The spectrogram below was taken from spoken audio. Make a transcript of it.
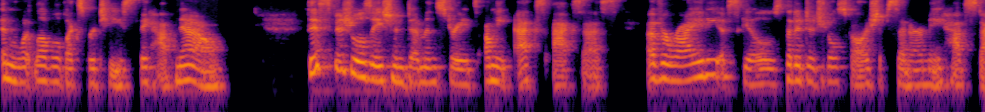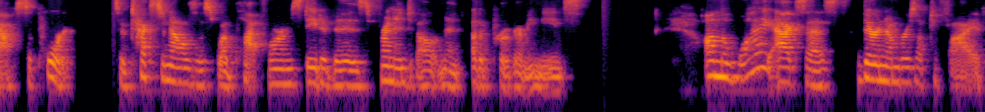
and what level of expertise they have now. This visualization demonstrates on the x-axis a variety of skills that a digital scholarship center may have staff support. So text analysis, web platforms, data viz, front-end development, other programming needs. On the y-axis, there are numbers up to five.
